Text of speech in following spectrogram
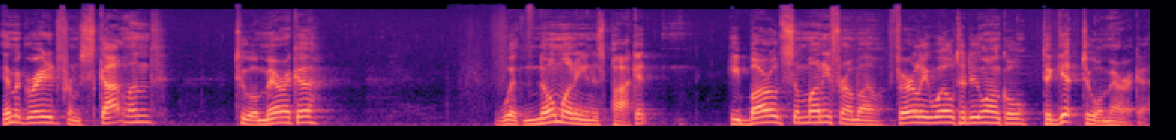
Immigrated from Scotland to America with no money in his pocket. He borrowed some money from a fairly well to do uncle to get to America.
